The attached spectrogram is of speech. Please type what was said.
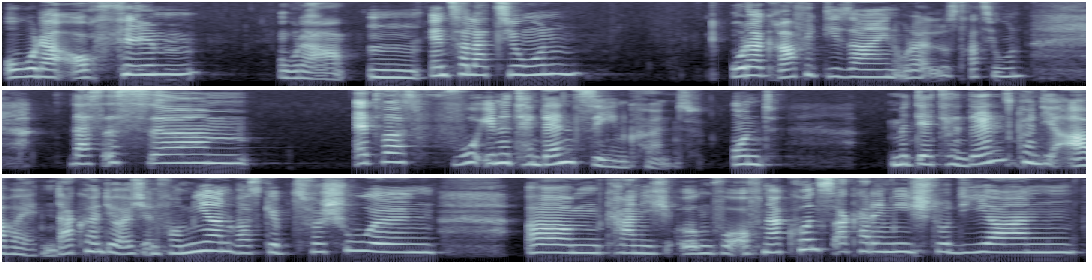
oder auch Film oder mh, mm, Installation oder Grafikdesign oder Illustration. Das ist ähm, etwas, wo ihr eine Tendenz sehen könnt. Und mit der Tendenz könnt ihr arbeiten. Da könnt ihr euch informieren, was gibt es für Schulen, ähm, kann ich irgendwo auf einer Kunstakademie studieren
